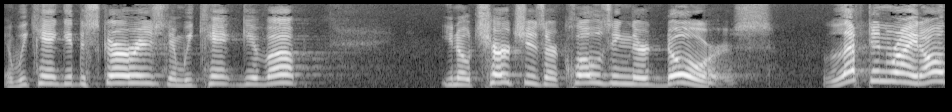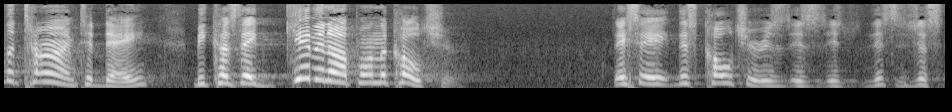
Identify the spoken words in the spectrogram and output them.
And we can't get discouraged and we can't give up. You know, churches are closing their doors left and right all the time today because they've given up on the culture. They say this culture is, is, is this is just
